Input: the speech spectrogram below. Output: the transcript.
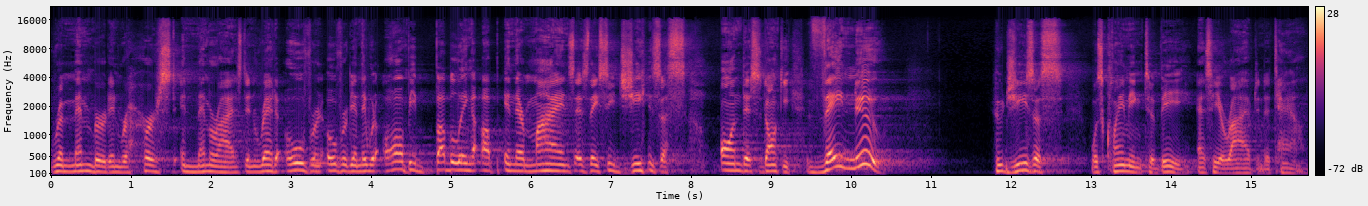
remembered and rehearsed and memorized and read over and over again. They would all be bubbling up in their minds as they see Jesus on this donkey. They knew who Jesus was claiming to be as he arrived into town.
